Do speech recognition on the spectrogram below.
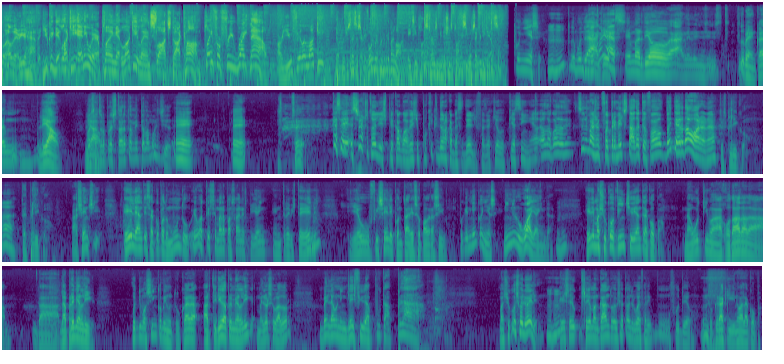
Well, there you have it. You can get lucky anywhere playing at LuckyLandSlots.com. Play for free right now. Are you feeling lucky? No purchase necessary. Void where prohibited by law. 18 plus. Terms and conditions apply. See website for details. conhece. Todo mundo Ninguém ah, que conhece. ele mordeu. Ah, tudo bem, o cara é um leal. Mas leal. entrou pra história também pela mordida. É. É. Cê- Quer dizer, você já escutou ele explicar alguma vez tipo, por que, que deu na cabeça dele de fazer aquilo? Porque assim, é, é um negócio. assim, Você não imagina que foi premeditado aquilo, foi uma doideira da hora, né? Te explico. Ah, Te explico. A gente, ele antes da Copa do Mundo, eu até semana passada na ESPN entrevistei ele e eu fiz ele contar isso para o Brasil, porque ninguém conhece, nem no Uruguai ainda. Ele machucou 20 dias antes da Copa, na última rodada da, da, da Premier League. Últimos cinco minutos, o cara, artilheiro da Premier League, melhor jogador, vem lá um inglês, filho da puta, plá. Machucou, eu olhou ele. Ele saiu, saiu mancando, eu já estava no Uruguai e falei, hum, fudeu, tu craque não vai à Copa.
